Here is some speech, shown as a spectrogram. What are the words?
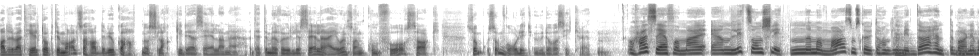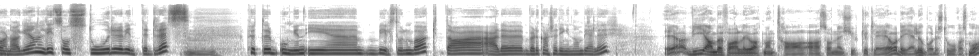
Hadde det vært helt optimalt, så hadde vi jo ikke hatt noe slakk i de selene. Dette med rulleseler er jo en sånn komfortsak som, som, går litt utover sikkerheten. Og her ser jeg for meg en litt sånn sliten mamma som skal ut og handle middag, hente barn i mm. barnehagen. Litt sånn stor vinterdress. Mm. Putter ungen i eh, bilstolen bak. Da det, bør det kanskje ringe noen bjeller? Ja, Vi anbefaler jo at man tar av sånne tjukke klær. Det gjelder jo både store og små.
